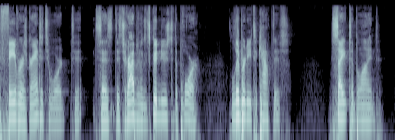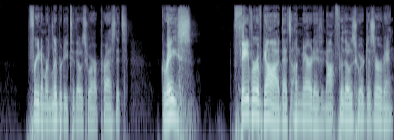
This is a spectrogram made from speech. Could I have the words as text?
favor is granted toward to says describes as good news to the poor, liberty to captives, sight to blind, freedom or liberty to those who are oppressed. It's grace, favor of God that's unmerited, not for those who are deserving.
